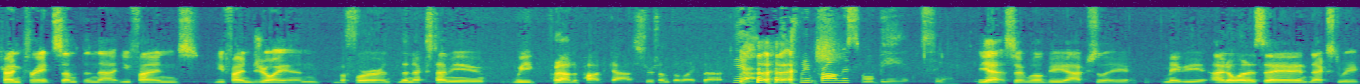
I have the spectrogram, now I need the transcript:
try and create something that you find you find joy in before the next time you we put out a podcast or something like that. yeah, which we promise will be soon. yes, it will be actually maybe. I don't want to say next week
